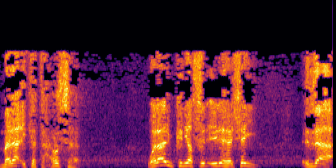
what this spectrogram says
ملائكة تحرسها. ولا يمكن يصل إليها شيء إلا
